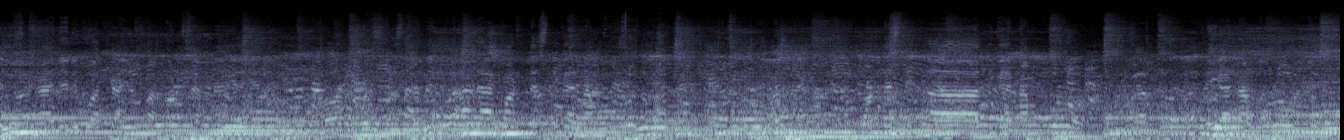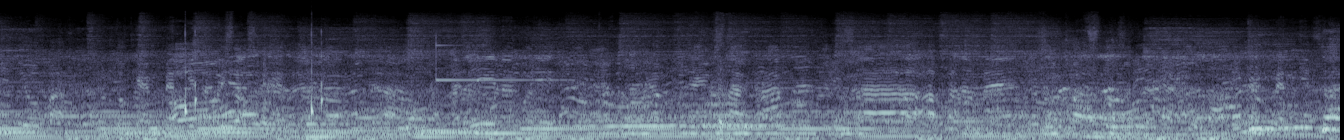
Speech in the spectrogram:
gitu sengaja dibuat kayu pak. Konsepnya terus di sana juga ada kontes 360 tuh kontes eh, 360 360 untuk video pak. Untuk campaign kita di sosmed ya jadi nanti yang punya Instagram bisa apa namanya buat story di campaign kita.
